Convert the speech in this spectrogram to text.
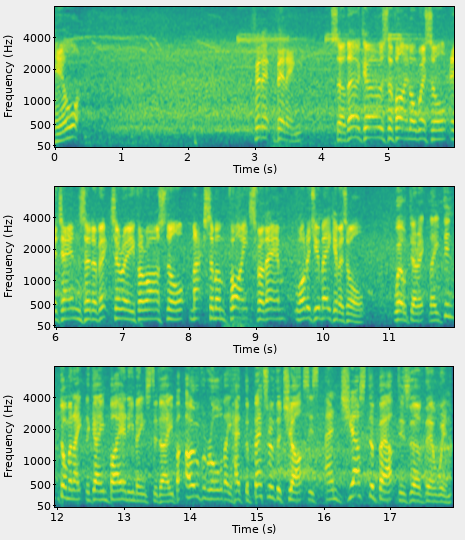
Hill. Philip Billing. So there goes the final whistle. It ends in a victory for Arsenal. Maximum points for them. What did you make of it all? Well, Derek, they didn't dominate the game by any means today, but overall they had the better of the chances and just about deserved their win.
